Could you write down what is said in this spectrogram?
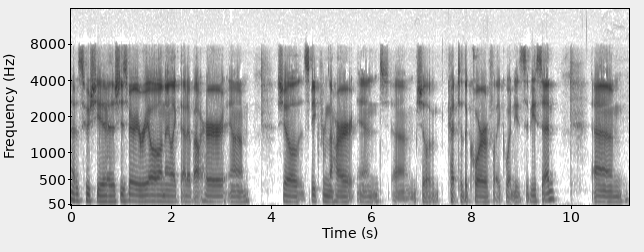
as who she is. She's very real, and I like that about her. Um, she'll speak from the heart and um, she'll cut to the core of like what needs to be said. Um,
